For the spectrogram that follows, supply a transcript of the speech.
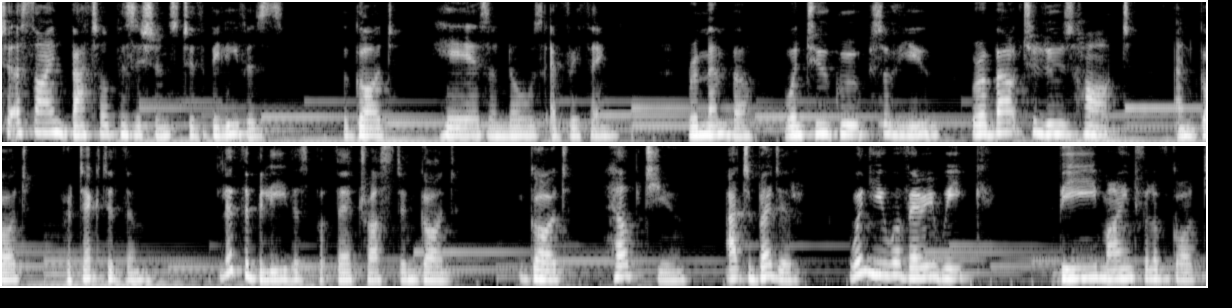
to assign battle positions to the believers. God hears and knows everything. Remember when two groups of you were about to lose heart and God protected them. Let the believers put their trust in God. God helped you at Badr when you were very weak. Be mindful of God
